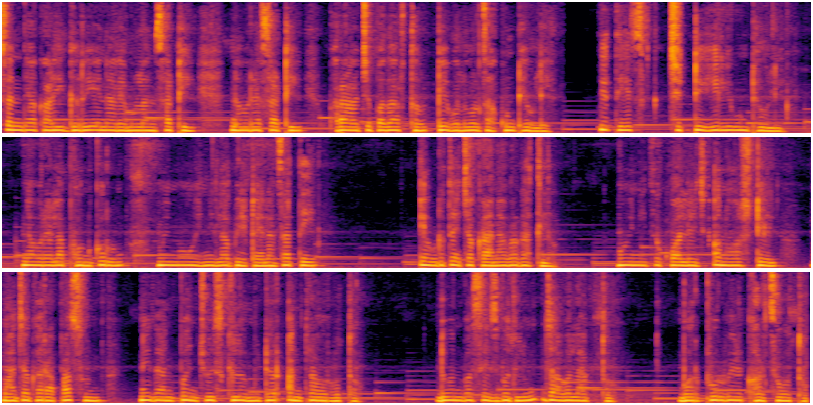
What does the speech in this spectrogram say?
संध्याकाळी घरी येणाऱ्या मुलांसाठी नवऱ्यासाठी फराळाचे पदार्थ टेबलवर झाकून ठेवले. तिथेच चिठ्ठीही लिहून ठेवली. नवऱ्याला फोन करून मी मोहिनीला भेटायला जाते. एवढं त्याच्या कानावर घातलं. मोहिनीचं कॉलेज आणि हॉस्टेल माझ्या घरापासून निदान पंचवीस किलोमीटर अंतरावर होतं. दोन बसेस बदलून जावं लागतं. भरपूर वेळ खर्च होतो.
